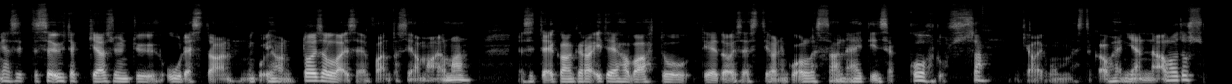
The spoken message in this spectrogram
Ja sitten se yhtäkkiä syntyy uudestaan niin kuin ihan toisenlaiseen fantasiamaailmaan. Ja sitten ekaan kerran itse havahtuu tietoisesti jo niin kuin ollessaan äitinsä kohdussa, mikä oli mun mielestä kauhean jännä aloitus.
